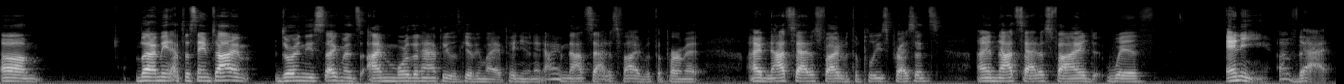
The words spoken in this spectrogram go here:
Um, but I mean, at the same time, during these segments, I'm more than happy with giving my opinion, and I am not satisfied with the permit. I am not satisfied with the police presence. I am not satisfied with any of that.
